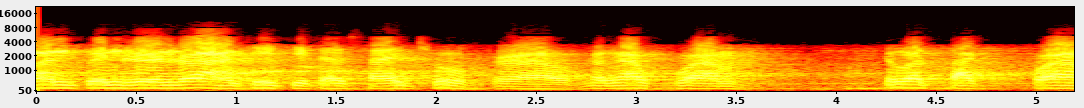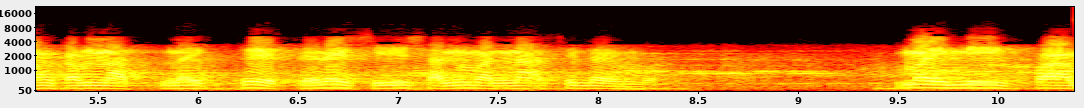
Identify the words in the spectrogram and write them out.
มันเป็นเรือนร่างที่จิตอาศัยโชคเราระงับความ หรือว่าตัดความกำหนัดในเพศและในสีสันวันณะสิ้นได้หมด ไม่มีความ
